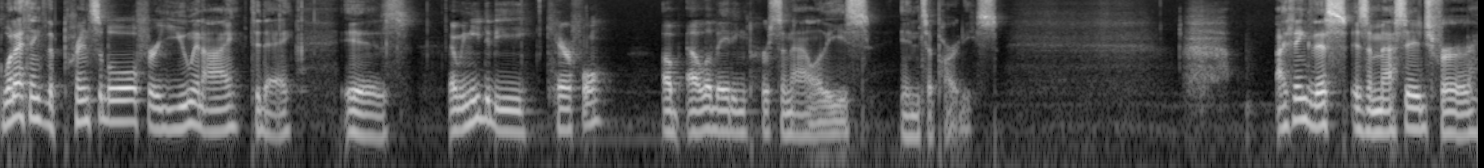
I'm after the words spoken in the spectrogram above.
what I think the principle for you and I today is that we need to be careful of elevating personalities into parties. I think this is a message for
